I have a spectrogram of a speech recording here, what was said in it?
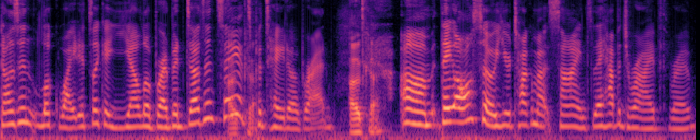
doesn't look white. It's like a yellow bread, but it doesn't say it's potato bread. okay. Um, they also you're talking about signs. They have a drive-through,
